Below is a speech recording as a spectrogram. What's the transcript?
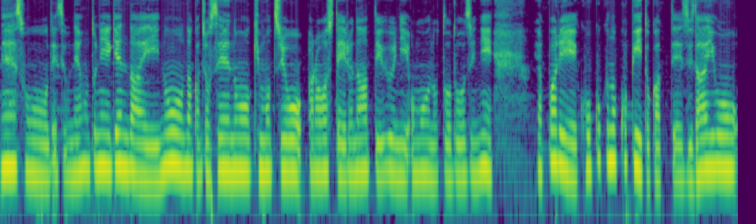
ねそうですよね本当に現代のなんか女性の気持ちを表しているなっていうふうに思うのと同時にやっぱり広告のコピーとかって時代を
